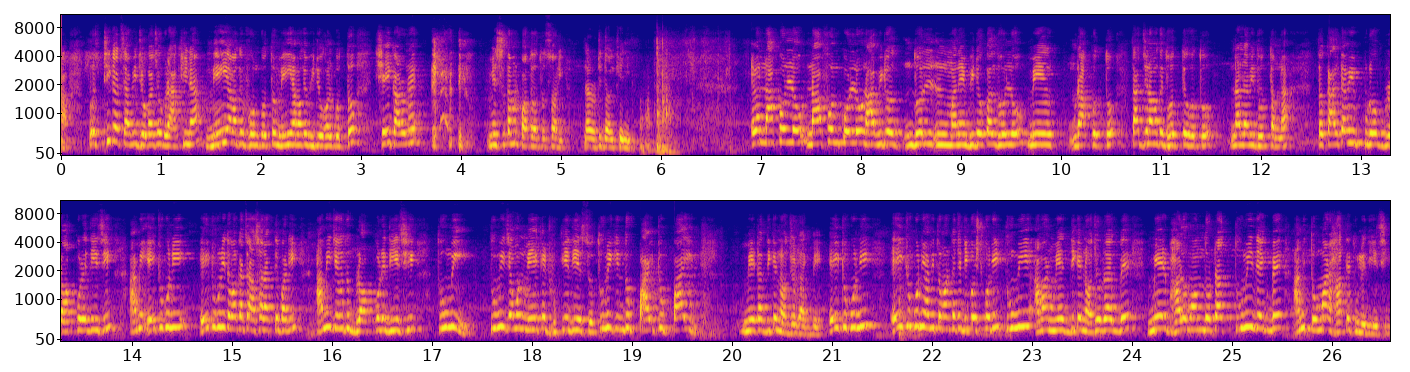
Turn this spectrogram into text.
না। তো ঠিক আছে, আমি যোগাযোগ রাখি না। মেয়েই আমাকে ফোন করতো, মেয়েই আমাকে ভিডিও কল করতো। সেই কারণে মেয়ের সাথে আমার কথা হতো সরি দাঁড়াটি জল খেয়ে। এবার না করলেও, না ফোন করলেও, না ভিডিও মানে ভিডিও কল ধরলেও মেয়ে রাগ করতো। তার জন্য আমাকে ধরতে হতো, নাহলে আমি ধরতাম না। তো কালকে আমি পুরো ব্লক করে দিয়েছি। আমি এইটুকুনি এইটুকুনি তোমার কাছে আশা রাখতে পারি। আমি যেহেতু ব্লক করে দিয়েছি, তুমি তুমি যেমন মেয়েকে ঢুকিয়ে দিয়েছ, তুমি কিন্তু পাই টু পাই মেয়েটার দিকে নজর রাখবে। এইটুকুনি এইটুকুনি আমি তোমার কাছে রিকোয়েস্ট করি। তুমি আমার মেয়ের দিকে নজর রাখবে, মেয়ের ভালো মন্দটা তুমি দেখবে, আমি তোমার হাতে তুলে দিয়েছি।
